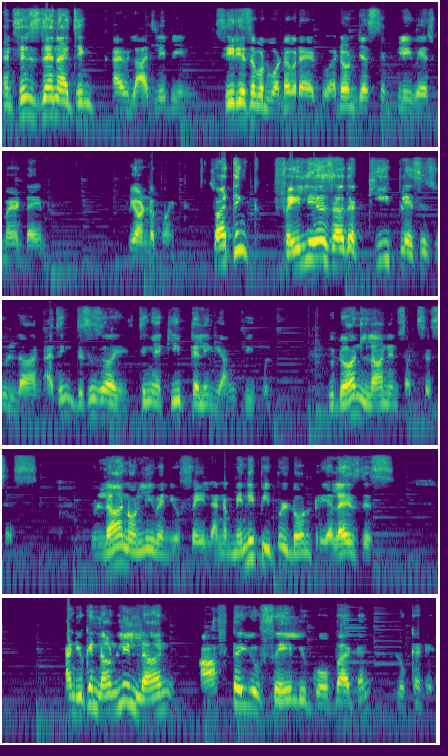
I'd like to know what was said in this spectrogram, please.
And since then, I think I've largely been serious about whatever I do. I don't just simply waste my time beyond a point. So I think failures are the key places you learn. I think this is a thing I keep telling young people. You don't learn in successes. You learn only when you fail. And many people don't realize this. And you can only learn after you fail, you go back and look at it.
